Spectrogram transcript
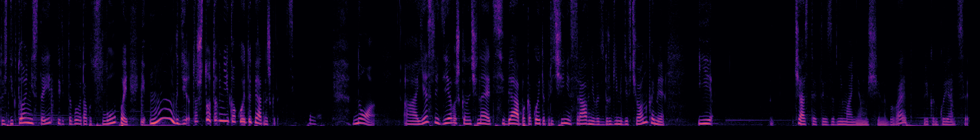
то есть никто не стоит перед тобой вот так вот с лупой и где-то что-то в ней какое-то пятнышко, но если девушка начинает себя по какой-то причине сравнивать с другими девчонками и часто это из-за внимания мужчины бывает при конкуренции,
